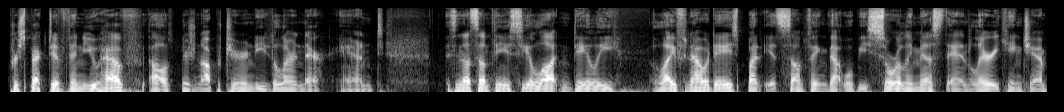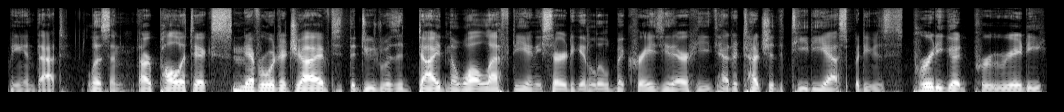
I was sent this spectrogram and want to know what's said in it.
perspective than you have, oh, there's an opportunity to learn there. And it's not something you see a lot in daily life nowadays, but it's something that will be sorely missed, and Larry King championed that. Listen, our politics never would have jived. The dude was a dyed in the wall lefty, and he started to get a little bit crazy there. He had a touch of the TDS, but he was pretty good, pretty,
